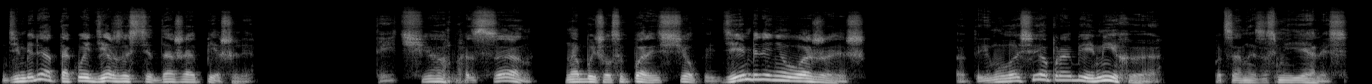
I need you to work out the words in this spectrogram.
Дембеля от такой дерзости даже опешили. «Ты чё, пацан?» — набычился парень с щелкой. «Дембеля не уважаешь?» «А ты ему лося пробей, Миха!» Пацаны засмеялись.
